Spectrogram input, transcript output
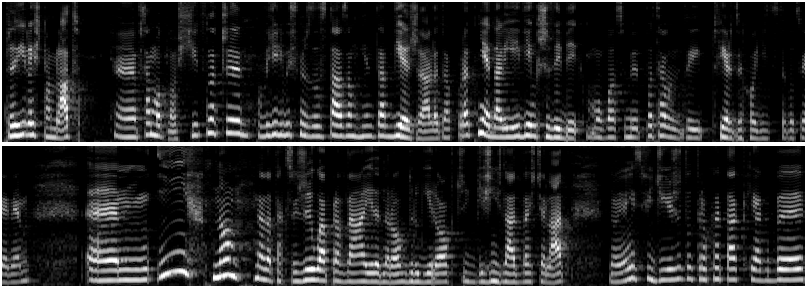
przez ileś tam lat, E, w samotności. To znaczy, powiedzielibyśmy, że została zamknięta w wieży, ale to akurat nie, dali jej większy wybieg. Mogła sobie po całym tej twierdzy chodzić, z tego co ja wiem. I no, ona tak sobie żyła, prawda, jeden rok, drugi rok, czyli 10 lat, 20 lat. No i oni stwierdzili, że to trochę tak jakby,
